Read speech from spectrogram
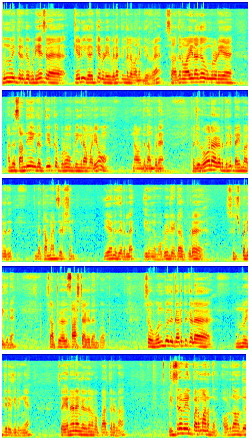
முன்வைத்திருக்கக்கூடிய சில கேள்விகளுக்கு என்னுடைய விளக்கங்களை வழங்கிடுறேன். ஸோ அதன் வாயிலாக உங்களுடைய அந்த சந்தேகங்கள் தீர்க்கப்படும் அப்படிங்கிற மாதிரியும் நான் வந்து நம்புகிறேன் கொஞ்சம் லோட் ஆகிறதுக்கு டைம் ஆகுது. இந்த கமெண்ட் செக்ஷன் ஏன்னு தெரில இருங்க மொபைல் டேட்டாவை கூட ஸ்விட்ச் பண்ணிக்கிறேன். ஸோ அப்போயாவது ஃபாஸ்ட் ஆகுதான்னு பார்ப்போம். ஸோ ஒன்பது கருத்துக்களை முன்வைத்திருக்கிறீங்க. ஸோ என்னென்னங்கிறத நம்ம பார்த்துடலாம். இஸ்ரவேல் பரமானந்தம் அவர் தான் வந்து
